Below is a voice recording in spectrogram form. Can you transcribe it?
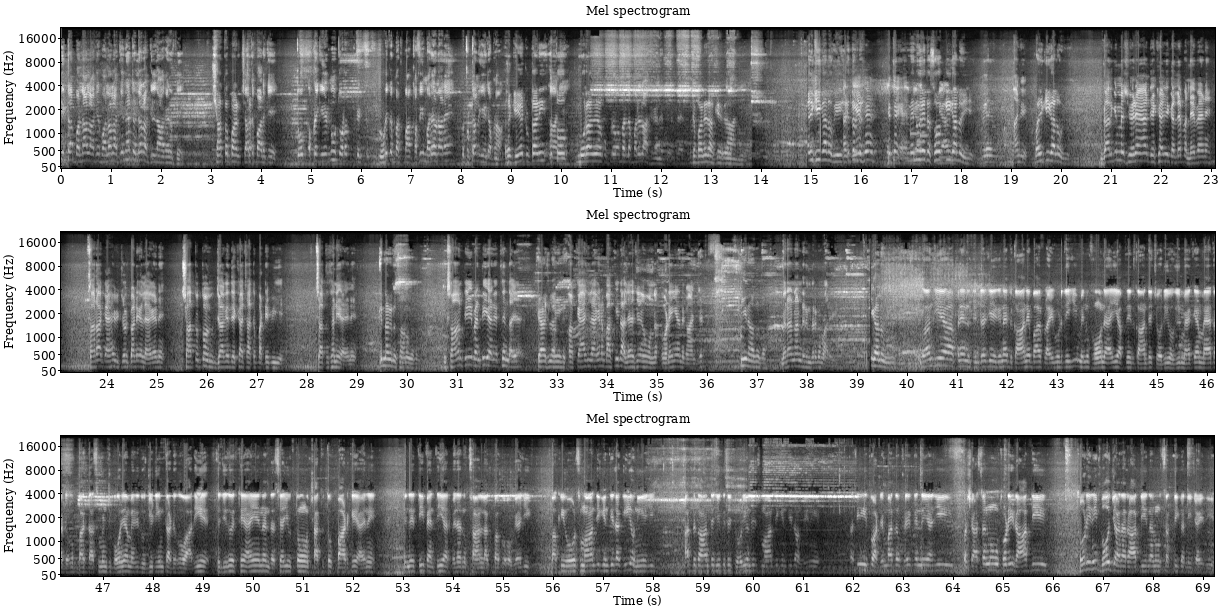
ਇੱਟਾਂ ਬੱਲਾ ਲਾ ਕੇ ਬਾਲਾ ਲਾ ਕੇ ਨਾ ਟੱਲਾ ਰੱਖ ਕੇ ਲਾ ਗਏ ਉੱਤੇ ਛੱਤ ਪੜ ਛੱਤ ਪਾੜ ਕੇ। ਤੋਂ ਆਪਣੇ ਗੇਟ ਨੂੰ ਤੋੜ ਰੋੜੇ ਕੇ ਕਾਫੀ ਮਾਰਿਆ ਉਹਨਾਂ ਨੇ ਪਰ ਟੁੱਟਾ ਨਹੀਂ ਗੇਟ ਆਪਣਾ। ਅੱਛਾ ਗੇਟ ਟੁੱਟਾ ਨਹੀਂ ਉੱਤੋਂ ਮੋਰਾ ਦੇ ਉੱਪਰੋਂ ਮਤਲਬ ਬੱਲੇ ਰੱਖ ਗਏ ਨੇ ਤੇ ਜਬਾਲੇ ਰੱਖ ਕੇ ਹਾਂਜੀ। ਭਾਜੀ ਕੀ ਗੱਲ ਹੋ ਗਈ? ਇੱਧਰ ਕਿੱਥੇ ਗਏ ਮੈਨੂੰ ਇਹ ਦੱਸੋ ਕੀ ਗੱਲ ਹੋਈ? ਜੀ ਹਾਂਜੀ। ਭਾਜੀ ਕੀ ਗੱਲ ਹੋ ਗਈ? ਗੱਲ ਕਿ ਮੈਂ ਸਵੇਰੇ ਆਇਆ ਦੇਖਿਆ ਜੀ ਗੱਲੇ ਭੰਨੇ ਪਏ ਨੇ। ਸਾਰਾ ਕਹੇ ਵਿੱਚੋਂ ਕੱਢ ਕੇ ਲੈ ਗਏ ਨੇ। ਛੱਤ ਤੋਂ ਜਾ ਕੇ ਦੇਖਿਆ ਛੱਤ ਪੱਟੀ ਪਈ ਹੈ ਛੱਤ ਥਣੀ ਆਏ ਨੇ। ਕਿੰਨਾ ਕੁ ਨੁਕਸਾਨ ਹੋ ਗਿਆ? ਨੁਕਸਾਨ 30 35 ਹਜ਼ਾਰ ਇੱਥੇ ਹੁੰਦਾ ਹੈ ਕੈਸ਼ ਲੈ ਗਏ ਨੇ ਆ ਕੈਸ਼ ਲੈ ਗਏ ਨੇ ਬਾਕੀ ਤਾਂ ਹਲੇ ਅਸੀਂ ਹੁਣ ਵੜੇ ਹੀ ਆ ਦੁਕਾਨ 'ਚ। ਕੀ ਨਾਮ ਤੁਹਾਡਾ? ਮੇਰਾ ਨਾਮ ਨਰਿੰਦਰ ਕੁਮਾਰ ਹੈ। ਕੀ ਗੱਲ ਹੋ ਗਈ? ਹਾਂ ਜੀ ਇਹ ਆਪਣੇ ਨਤਿੰਦਰ ਜੀ ਹੈਗੇ ਨੇ ਦੁਕਾਨ ਹੈ ਬਾਹਰ ਪਲਾਈਵੁੱਡ ਦੀ ਜੀ। ਮੈਨੂੰ ਫੋਨ ਆਇਆ ਜੀ ਆਪਣੀ ਦੁਕਾਨ ਤੇ ਚੋਰੀ ਹੋ ਗਈ। ਮੈਂ ਕਿਹਾ ਮੈਂ ਤੁਹਾਡੇ ਕੋਲ ਬਸ 10 ਮਿੰਟ ਚ ਪਹੁੰਚ ਰਿਹਾ ਮੇਰੀ ਦੂਜੀ ਟੀਮ ਤੁਹਾਡੇ ਕੋਲ ਆ ਰਹੀ ਹੈ। ਤੇ ਜਦੋਂ ਇੱਥੇ ਆਏ ਇਹਨਾਂ ਨੇ ਦੱਸਿਆ ਜੀ ਉੱਤੋਂ ਛੱਤ ਤੋਂ ਪਾੜ ਕੇ ਆਏ ਨੇ। ਜਿੰਨੇ 30 35000 ਰੁਪਏ ਦਾ ਨੁਕਸਾਨ ਲਗਭਗ ਹੋ ਗਿਆ ਜੀ। ਬਾਕੀ ਹੋਰ ਸਮਾਨ ਦੀ ਗਿਣਤੀ ਤਾਂ ਕੀ ਹੋਣੀ ਹੈ ਜੀ? ਹਰ ਦੁਕਾਨ ਤੇ ਜੇ ਕਿਤੇ ਚੋਰੀ ਹੁੰਦੀ, ਸਮਾਨ ਦੀ ਗਿਣਤੀ ਤਾਂ ਹੁੰਦੀ ਨਹੀਂ ਹੈ। ਅਸੀਂ ਤੁਹਾਡੇ ਮਾਧਿਅਮ ਫਿਰ ਕਹਿੰਦੇ ਆ ਜੀ, ਪ੍ਰਸ਼ਾਸਨ ਨੂੰ ਥੋੜੀ ਰਾਤ ਦੀ ਥੋੜੀ ਨਹੀਂ, ਬਹੁਤ ਜ਼ਿਆਦਾ ਰਾਤ ਦੀ ਇਹਨਾਂ ਨੂੰ ਸਖਤੀ ਕਰਨੀ ਚਾਹੀਦੀ ਹੈ।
